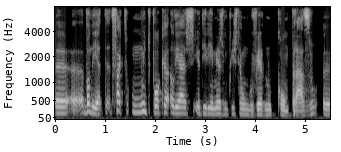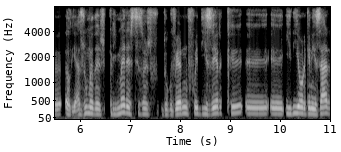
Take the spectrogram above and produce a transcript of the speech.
Uh, bom dia. De facto, muito pouca. Aliás, eu diria mesmo que isto é um governo com prazo. Uh, aliás, uma das primeiras decisões do governo foi dizer que uh, iria organizar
